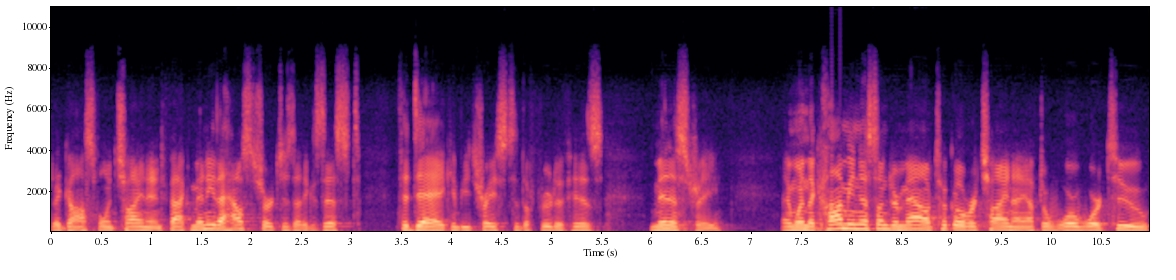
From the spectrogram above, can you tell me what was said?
the gospel in China. In fact, many of the house churches that exist today can be traced to the fruit of his ministry. And when the communists under Mao took over China after World War II,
